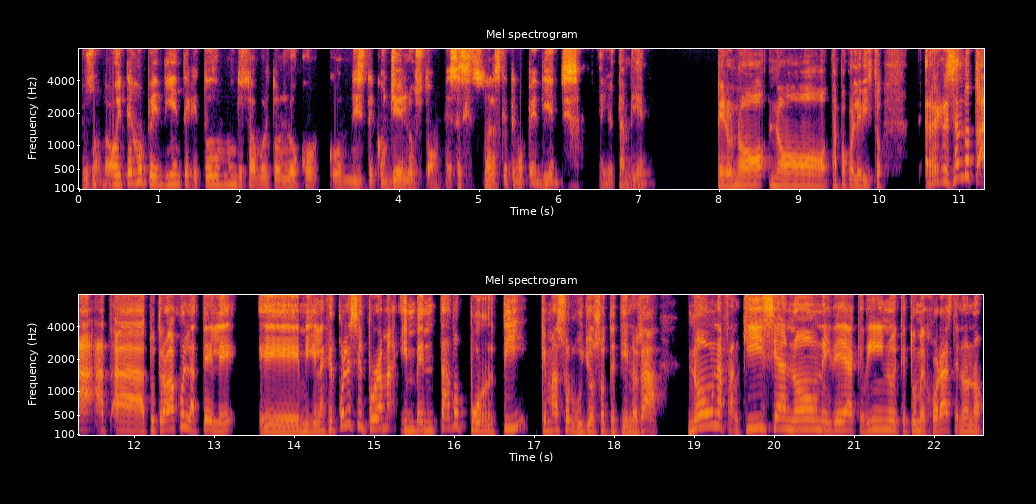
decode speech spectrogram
Pues, hoy tengo pendiente que todo el mundo está vuelto loco con este con Yellowstone. Esas son las que tengo pendientes. Ah, yo también. Pero no, no, tampoco le he visto. Regresando a, tu trabajo en la tele, eh, Miguel Ángel, ¿cuál es el programa inventado por ti que más orgulloso te tiene? O sea, no una franquicia, no una idea que vino y que tú mejoraste, no, no.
